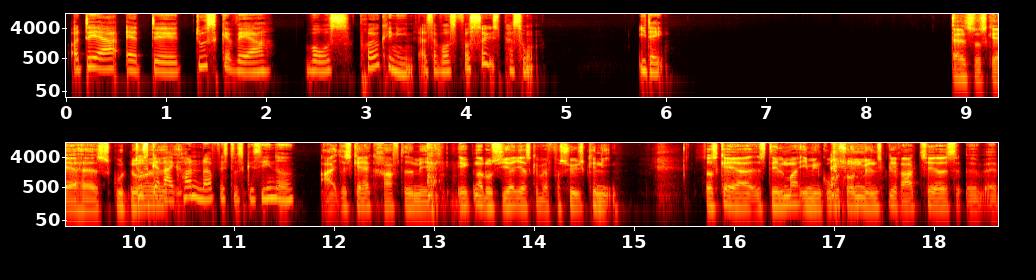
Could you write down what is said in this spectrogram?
Og det er, at øh, du skal være vores prøvekanin, altså vores forsøgsperson i dag. Altså, skal jeg have skudt noget... Du skal række hånden op, hvis du skal sige noget. Nej, det skal jeg kraftede med ikke. Ikke når du siger, at jeg skal være forsøgskanin. Så skal jeg stille mig i min gode, sunde menneskelige ret til at, øh,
